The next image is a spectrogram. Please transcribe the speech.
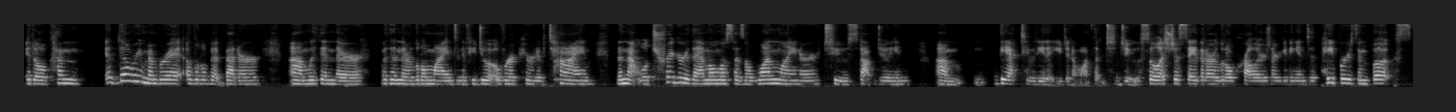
it'll come they'll remember it a little bit better um, within their within their little minds. And if you do it over a period of time then that will trigger them almost as a one liner to stop doing um, the activity that you didn't want them to do. So let's just say that our little crawlers are getting into papers and books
